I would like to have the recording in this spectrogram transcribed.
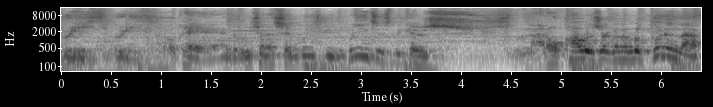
breathe, breathe. Okay, and the reason I say breathe, breathe, breathe is because not all colors are gonna look good in that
